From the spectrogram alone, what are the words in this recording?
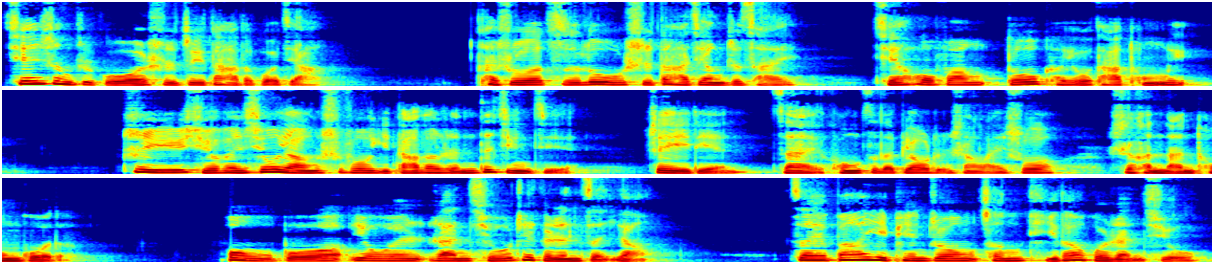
千乘之国是最大的国家。他说：“子路是大将之才，前后方都可由他统领。至于学问修养是否已达到人的境界，这一点在孔子的标准上来说是很难通过的。”孟武伯又问冉求这个人怎样，在八佾篇中曾提到过冉求，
